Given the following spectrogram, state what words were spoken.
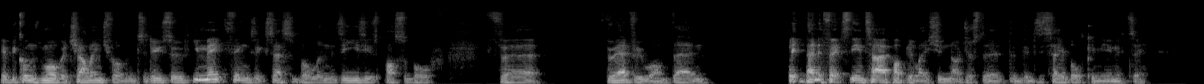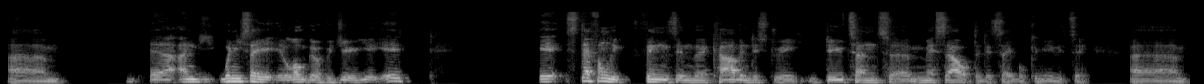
it becomes more of a challenge for them to do. So if you make things accessible and as easy as possible for for everyone, then it benefits the entire population, not just the, the, the disabled community. Um, and when you say long overdue, it, it's definitely things in the car industry do tend to miss out the disabled community um,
